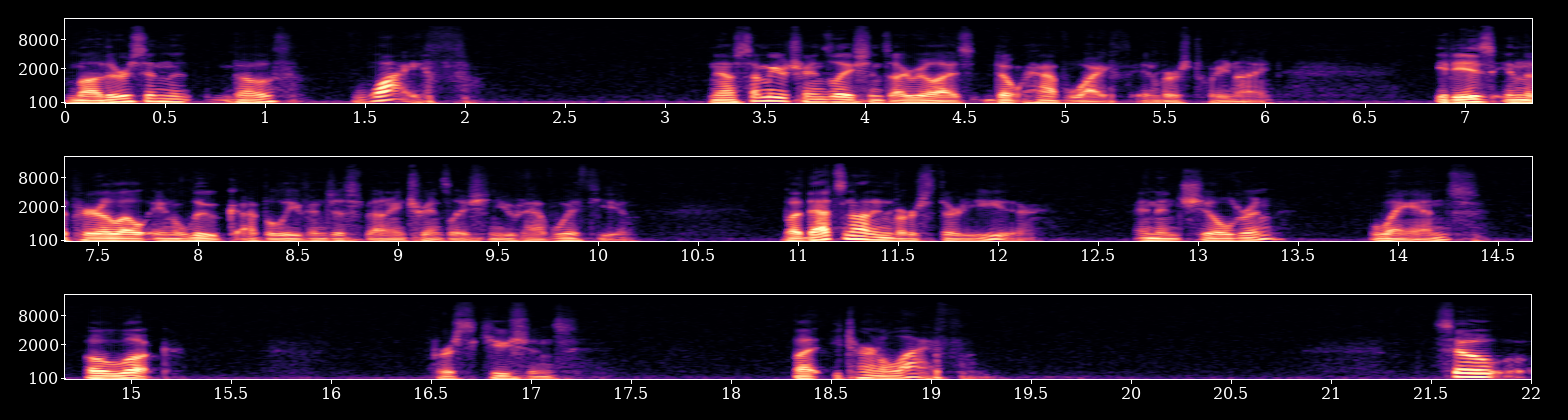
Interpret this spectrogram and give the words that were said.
Mother's in the, both. Wife. Now, some of your translations, I realize, don't have wife in verse 29. It is in the parallel in Luke, I believe, in just about any translation you would have with you. But that's not in verse 30 either. And then children, lands. Oh, look, persecutions, but eternal life. So,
